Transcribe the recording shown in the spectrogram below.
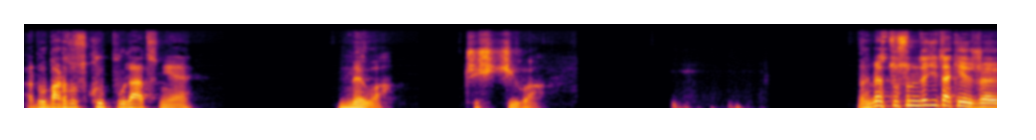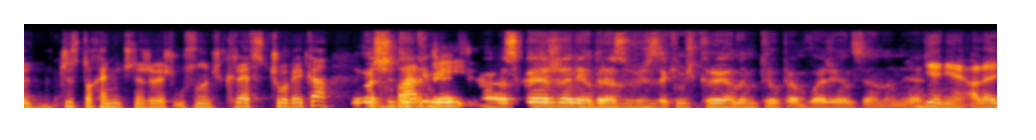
albo bardzo skrupulatnie myła, czyściła. Natomiast to są nie takie, że czysto chemiczne, że wiesz, usunąć krew z człowieka. No właśnie bardziej... takie skojarzenie od razu wiesz, z jakimś krojonym trupem w łazience, no nie? Nie, nie, ale,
